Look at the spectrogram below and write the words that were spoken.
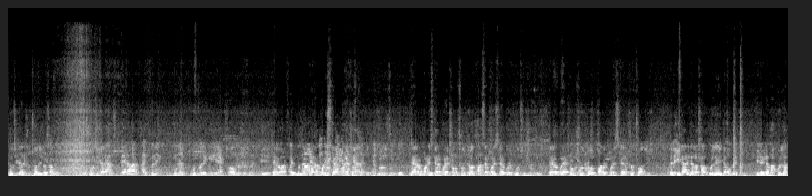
পঁচিশ আড়াইশো চুয়াল্লিশ পঁচিশ আড়াইশো তেরো আর ফাইভ গুণে গুণে গুণ করে কি একশো উনসত্তর তেরো আর ফাইভ তেরো পরিষ্কার করে একশো তেরো পরিষ্কার করে একশো উনসত্তর পাঁচের পরিষ্কার করে পঁচিশ। তেরো করে একশো উনসত্তর বারো পরিষ্কার একশো চুয়াল্লিশ। তাহলে এটা আর এটা লসাগু করলে এটা হবে এটা এটা ভাগ করলাম।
